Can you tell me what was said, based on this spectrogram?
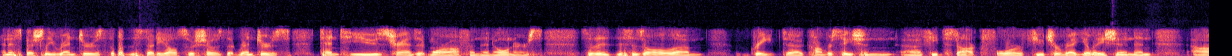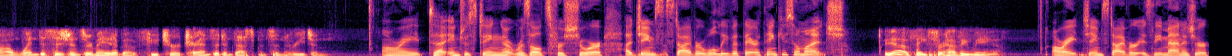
and especially renters. The, the, study also shows that renters tend to use transit more often than owners. So th- this is all um, great uh, conversation uh, feedstock for future regulation and uh, when decisions are made about future transit investments in the region. All right, uh, interesting results for sure. James Stiver, we'll leave it there. Thank you so much. Yeah, thanks for having me. All right. James Stiver is the manager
